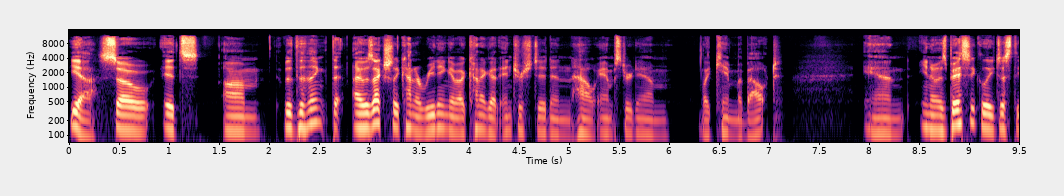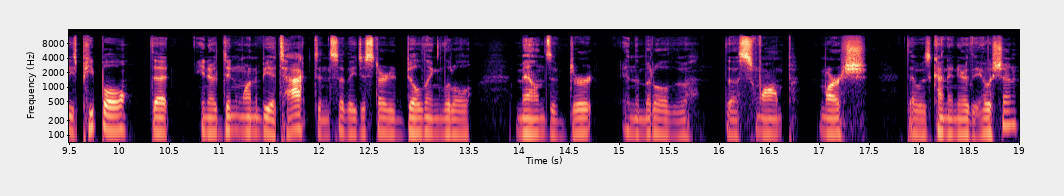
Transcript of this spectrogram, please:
yeah. So it's um, but the thing that I was actually kind of reading about, kind of got interested in how Amsterdam like came about, and you know, it's basically just these people that you know didn't want to be attacked, and so they just started building little mounds of dirt in the middle of the the swamp marsh that was kind of near the ocean,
